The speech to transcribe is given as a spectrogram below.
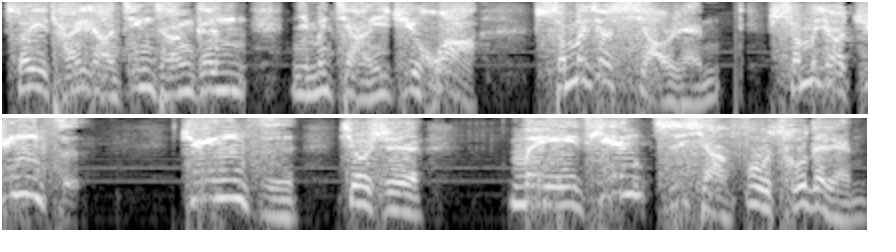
所以台长经常跟你们讲一句话：什么叫小人？什么叫君子？君子就是每天只想付出的人，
